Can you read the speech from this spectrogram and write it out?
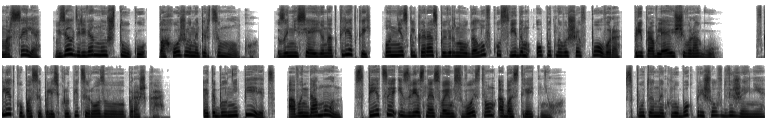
Марселя взял деревянную штуку, похожую на перцемолку. Занеся ее над клеткой, он несколько раз повернул головку с видом опытного шеф-повара, приправляющего рагу. В клетку посыпались крупицы розового порошка. Это был не перец, а воньдамон, специя, известная своим свойством обострять нюх. Спутанный клубок пришел в движение.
